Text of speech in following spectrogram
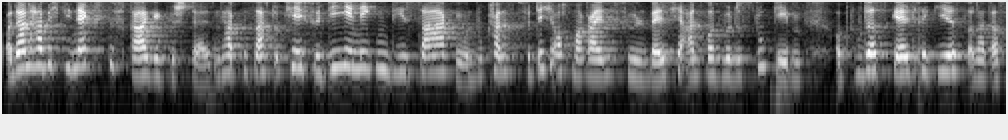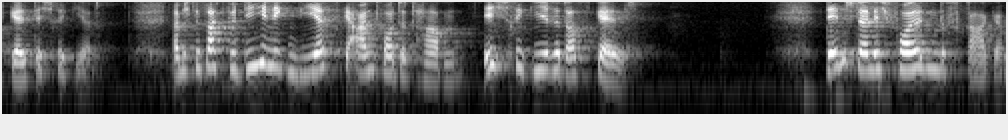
Und dann habe ich die nächste Frage gestellt und habe gesagt, okay, für diejenigen, die sagen, und du kannst für dich auch mal reinfühlen, welche Antwort würdest du geben, ob du das Geld regierst oder das Geld dich regiert. Da habe ich gesagt, für diejenigen, die jetzt geantwortet haben, ich regiere das Geld, den stelle ich folgende Frage.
